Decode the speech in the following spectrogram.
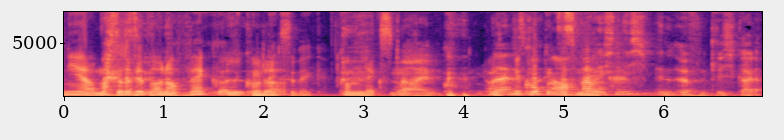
Ja, machst du das jetzt auch noch weg? Komm, oder? legst du weg. Komm, leckst doch. Nein. wir Nein, das gucken ma- Das mache ich nicht in Öffentlichkeit.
